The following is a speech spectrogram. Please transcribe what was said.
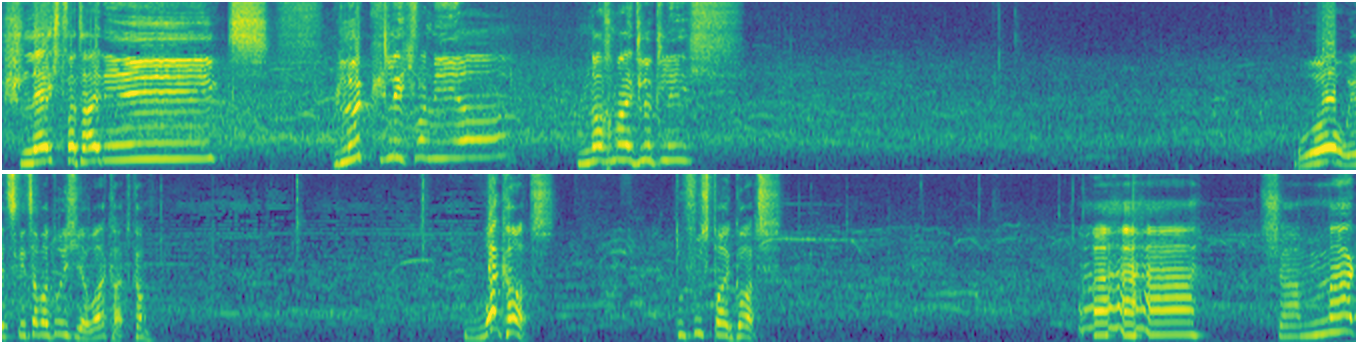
Schlecht verteidigt. Glücklich von mir. Nochmal glücklich. Wow, jetzt geht's aber durch hier. Walcott, komm. Walcott! Du Fußballgott. Ah, Schamak.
